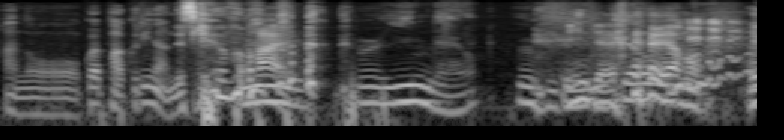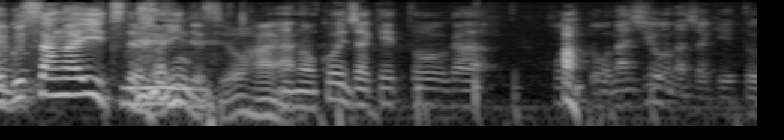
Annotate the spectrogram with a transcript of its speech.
あのこれパクリなんですけども、はい。うんいいんだようんいいんで、いやもう、江口さんがいいっつってるからいいんですよ。はい。あのこういうジャケットがこれと同じようなジャケット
